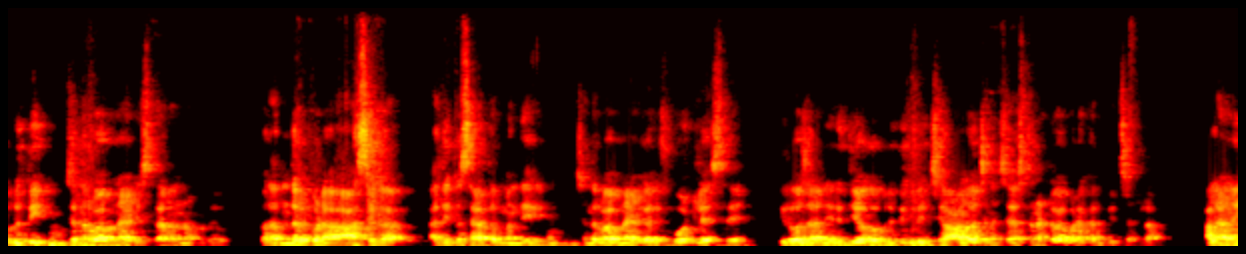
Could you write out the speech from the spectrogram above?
వృత్తి చంద్రబాబు నాయుడు ఇస్తారన్నప్పుడు వారందరూ కూడా ఆశగా అధిక శాతం మంది చంద్రబాబు నాయుడు గారికి ఓట్లు వేస్తే ఈ రోజు ఆ నిరుద్యోగ వృత్తి గురించి ఆలోచన చేస్తున్నట్టుగా కూడా కనిపించట్లా. అలానే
